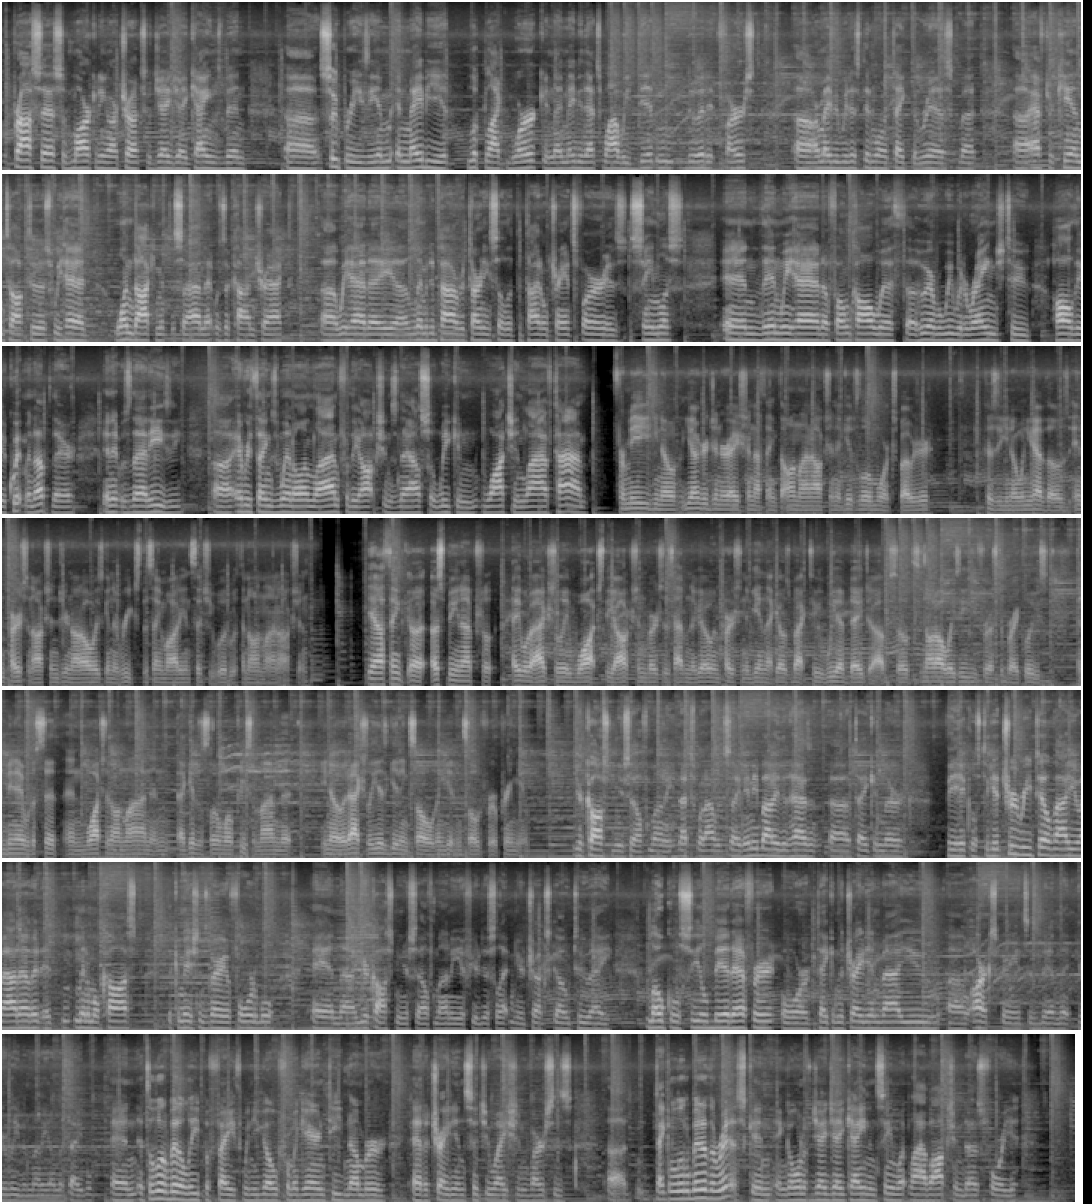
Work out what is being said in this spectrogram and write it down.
The process of marketing our trucks with JJ Kane's been uh, super easy, and, and, maybe it looked like work, and maybe that's why we didn't do it at first, uh, or maybe we just didn't want to take the risk. But uh, after Ken talked to us, we had one document to sign that was a contract. Uh, we had a uh, limited power of attorney so that the title transfer is seamless. And then we had a phone call with uh, whoever we would arrange to haul the equipment up there, and it was that easy. Uh, everything's went online for the auctions now, so we can watch in live time. For me, you know, younger generation, I think the online auction, it gives a little more exposure because you know when you have those in-person auctions you're not always going to reach the same audience that you would with an online auction. Yeah, I think uh, us being able to actually watch the auction versus having to go in person again, that goes back to we have day jobs, so it's not always easy for us to break loose. And being able to sit and watch it online, and that gives us a little more peace of mind that, you know, it actually is getting sold and getting sold for a premium. You're costing yourself money. That's what I would say to anybody that hasn't uh, taken their vehicles to get true retail value out of it at minimal cost. The commission's very affordable and uh, you're costing yourself money if you're just letting your trucks go to a local sealed bid effort or taking the trade-in value. Uh, our experience has been that you're leaving money on the table. And it's a little bit of leap of faith when you go from a guaranteed number at a trade-in situation versus uh, taking a little bit of the risk and, and going with JJ Kane and seeing what live auction does for you.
